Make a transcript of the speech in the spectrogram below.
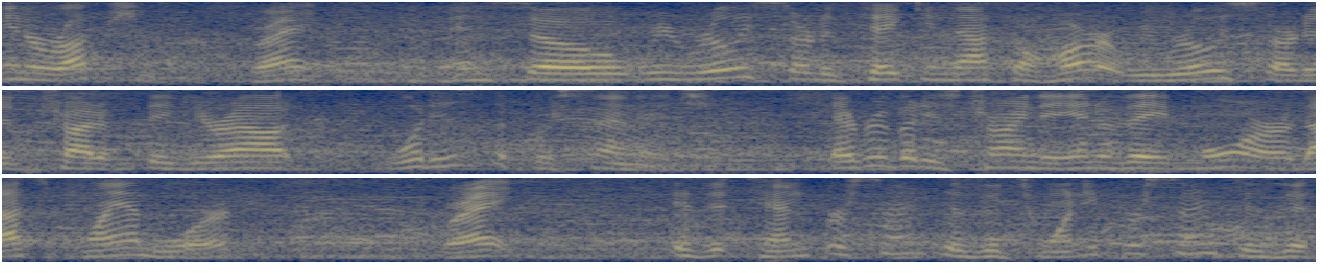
interruptions? Right. And so we really started taking that to heart. We really started to try to figure out what is the percentage? Everybody's trying to innovate more, that's planned work. Right. Is it 10%? Is it 20%? Is it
